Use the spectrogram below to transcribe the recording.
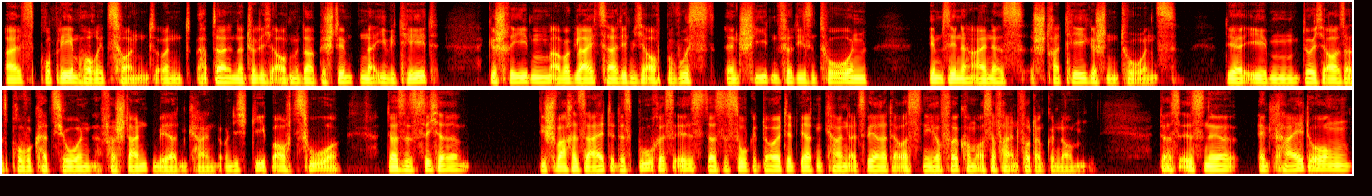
als Problemhorizont und habe da natürlich auch mit einer bestimmten Naivität geschrieben, aber gleichzeitig mich auch bewusst entschieden für diesen Ton im Sinne eines strategischen Tons der eben durchaus als Provokation verstanden werden kann. Und ich gebe auch zu, dass es sicher die schwache Seite des Buches ist, dass es so gedeutet werden kann, als wäre der Osten hier vollkommen aus der Verantwortung genommen. Das ist eine Entscheidung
